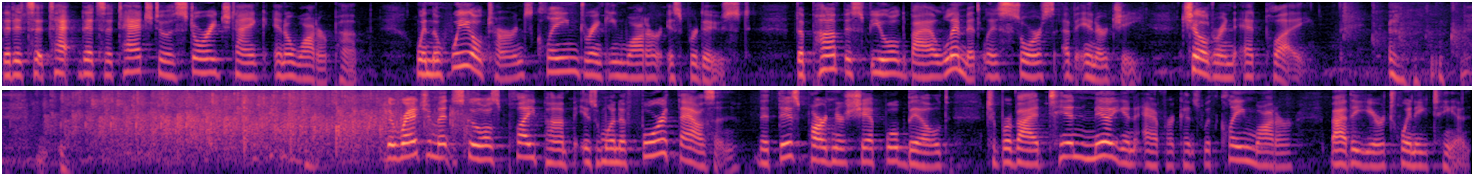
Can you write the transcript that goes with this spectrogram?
that atta that's attached to a storage tank and a water pump. When the wheel turns, clean drinking water is produced. The pump is fueled by a limitless source of energy, children at play. the regiment school's play pump is one of 4,000 that this partnership will build to provide 10 million Africans with clean water by the year 2010.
